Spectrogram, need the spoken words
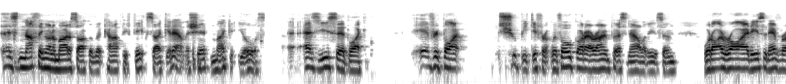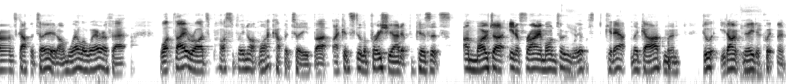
there's nothing on a motorcycle that can't be fixed. So get out in the shed and make it yours. As you said, like every bike should be different. We've all got our own personalities, and what I ride isn't everyone's cup of tea, and I'm well aware of that. What they ride's possibly not my cup of tea, but I can still appreciate it because it's a motor in a frame on two Yeah. wheels. Get out in the garden and do it. You don't need equipment.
